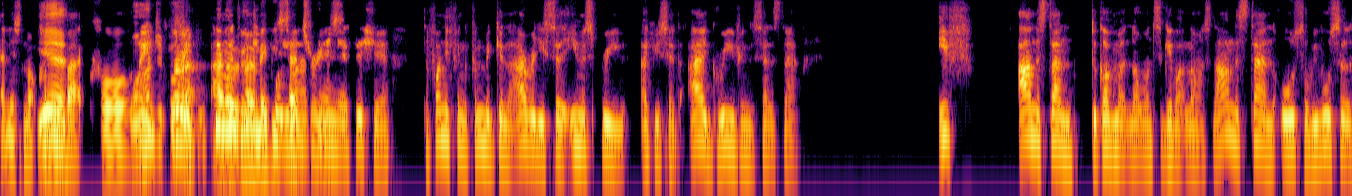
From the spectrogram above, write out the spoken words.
and it's not coming Yeah. back for. 100%. I don't know, maybe What you might centuries. This year, the funny thing from the beginning, I already said, even Spree, like you said, I agree with you in the sense that if I understand the government not want to give out loans, and I understand also, we've also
